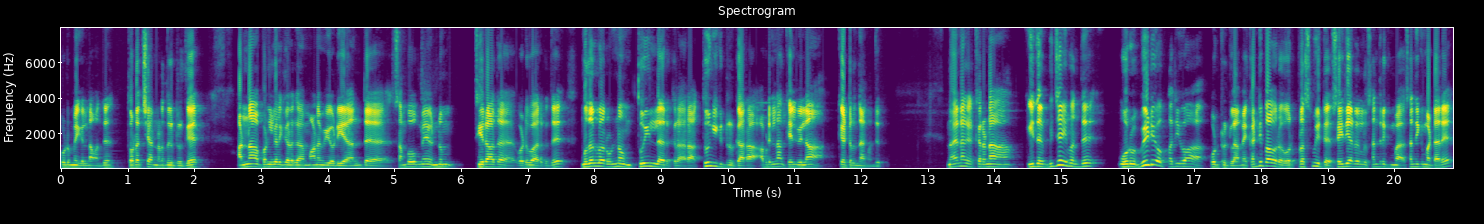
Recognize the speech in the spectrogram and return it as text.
கொடுமைகள்லாம் வந்து தொடர்ச்சியாக நடந்துகிட்டு இருக்கு அண்ணா பல்கலைக்கழக மாணவியுடைய அந்த சம்பவமே இன்னும் தீராத வடுவா இருக்குது. முதல்வர் இன்னும் தூயில இருக்கிறாரா? தூங்கிக்கிட்டு இருக்காரா? அப்படின்லாம் கேள்விலாம் கேட்டிருந்தாங்க வந்து. நான் என்ன கேட்குறேன்னா இதை விஜய் வந்து ஒரு வீடியோ பதிவா போட்டிருக்கலாமே. கண்டிப்பா ஒரு ஒரு ப்ரெஸ் மீட்டு செய்தியாளர்கள் சந்திக்க மா- சந்திக்க மாட்டாரு.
